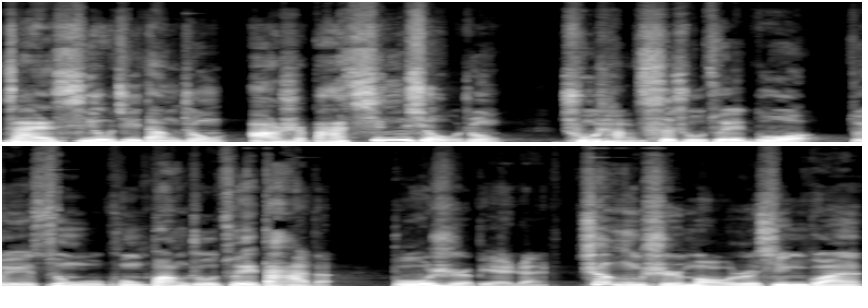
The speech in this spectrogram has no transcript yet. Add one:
在《西游记》当中，二十八星宿中出场次数最多、对孙悟空帮助最大的，不是别人，正是某日星官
